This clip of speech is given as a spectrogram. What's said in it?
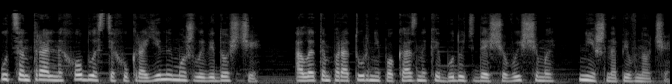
У центральних областях України можливі дощі, але температурні показники будуть дещо вищими, ніж на півночі.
